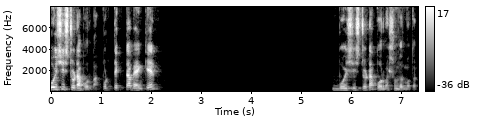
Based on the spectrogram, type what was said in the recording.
বৈশিষ্ট্যটা পড়বা। প্রত্যেকটা ব্যাংকের বৈশিষ্ট্যটা পড়বা সুন্দর মতন।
